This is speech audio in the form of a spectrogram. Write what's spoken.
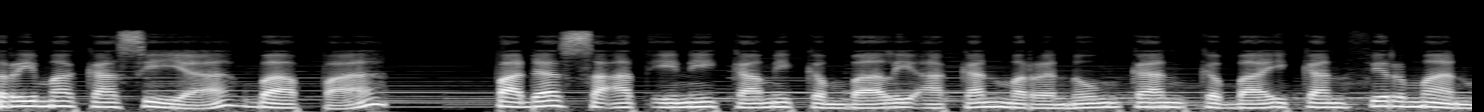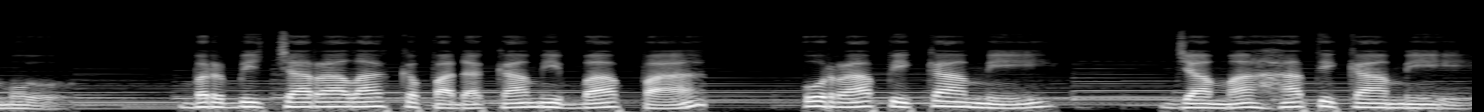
Terima kasih ya, Bapa. Pada saat ini kami kembali akan merenungkan kebaikan firman-Mu. Berbicaralah kepada kami Bapa, urapi kami, jamah hati kami,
